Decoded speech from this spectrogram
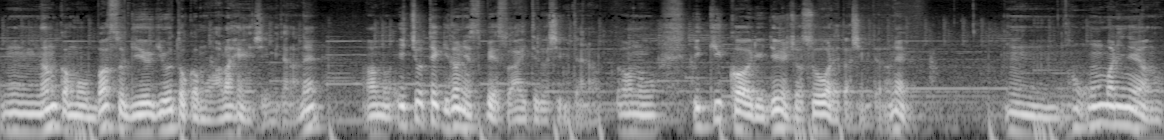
うん、なんかもうバスぎゅうぎゅうとかもあらへんしみたいなね。あの一応適度にスペース空いてるしみたいな。あの行き帰り電車座れたしみたいなね。うんほんまにねあの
